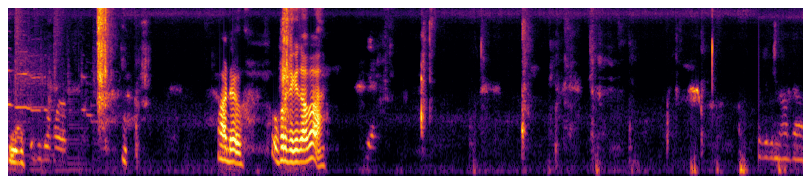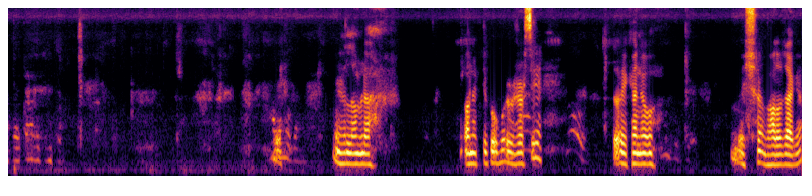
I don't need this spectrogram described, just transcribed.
হুম। আরে, উপরের দিকে যাবা আমরা অনেকটুকু উপরে উঠে আসছি। তো এখানেও বেশ ভালো জায়গা।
